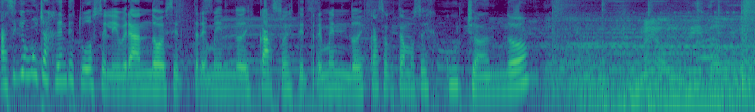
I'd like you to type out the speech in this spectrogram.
Así que mucha gente estuvo celebrando ese tremendo discazo, este tremendo discazo que estamos escuchando. Me olvido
